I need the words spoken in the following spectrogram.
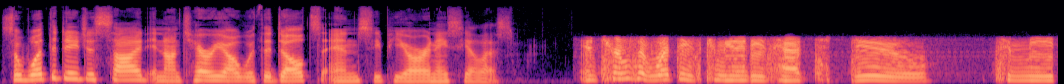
So, what did they decide in Ontario with adults and CPR and ACLS? In terms of what these communities had to do to meet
